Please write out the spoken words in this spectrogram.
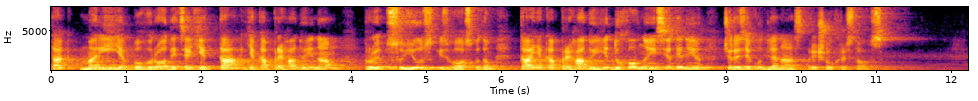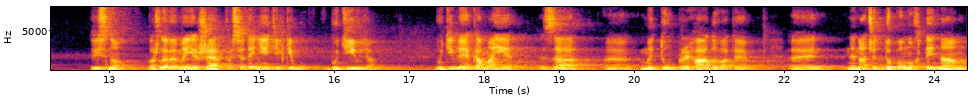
так Марія, Богородиця, є та, яка пригадує нам про союз із Господом, та, яка пригадує, є духовною святиною, через яку для нас прийшов Христос. Звісно, важливими є жертва. Святиня є тільки будівля, будівля, яка має за е, мету пригадувати, е, неначе допомогти нам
